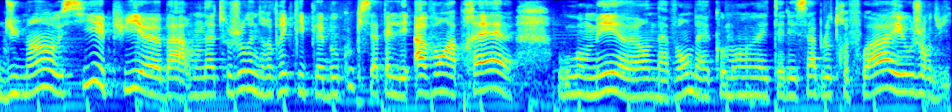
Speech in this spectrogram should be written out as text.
d'humain aussi. Et puis, euh, bah, on a toujours une rubrique qui plaît beaucoup qui s'appelle les avant-après, euh, où on met en avant bah, comment étaient les sables autrefois et aujourd'hui.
